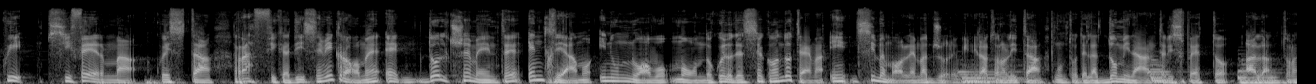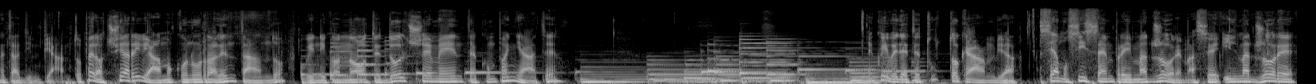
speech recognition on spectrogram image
Qui si ferma questa raffica di semicrome e dolcemente entriamo in un nuovo mondo, quello del secondo tema in Si bemolle maggiore, quindi la tonalità appunto della dominante rispetto alla tonalità di impianto. Però ci arriviamo con un rallentando, quindi con note dolcemente accompagnate e qui vedete tutto cambia. Siamo sì sempre in maggiore, ma se il maggiore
